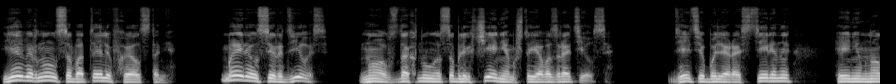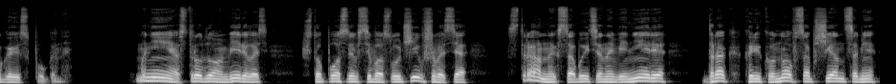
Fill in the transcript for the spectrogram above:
я вернулся в отель в Хелстоне. Мэрил сердилась, но вздохнула с облегчением, что я возвратился. Дети были растеряны и немного испуганы. Мне с трудом верилось, что после всего случившегося, странных событий на Венере, драк крикунов с общенцами,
